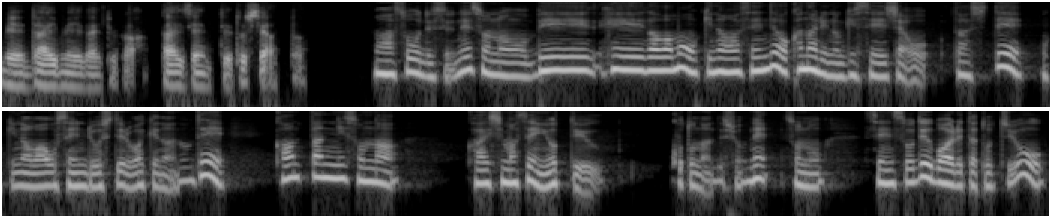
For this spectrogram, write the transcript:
命大命題というか、大前提としてあった。まあそうですよねその米兵側も沖縄戦ではかなりの犠牲者を出して沖縄を占領してるわけなので簡単にそんな返しませんよっていうことなんでしょうね。その戦争で奪われた土地を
